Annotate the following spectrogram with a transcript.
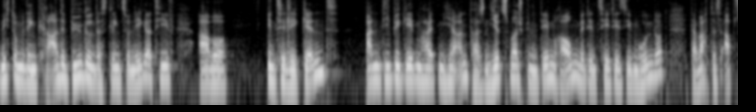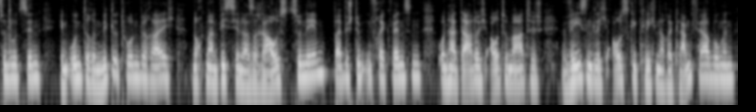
nicht unbedingt gerade bügeln, das klingt so negativ, aber intelligent an die Begebenheiten hier anpassen. Hier zum Beispiel in dem Raum mit den CT700, da macht es absolut Sinn, im unteren Mitteltonbereich noch mal ein bisschen was rauszunehmen bei bestimmten Frequenzen und hat dadurch automatisch wesentlich ausgeglichenere Klangfärbungen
